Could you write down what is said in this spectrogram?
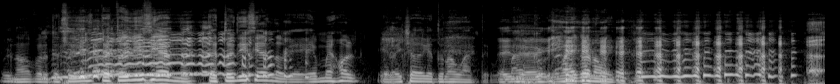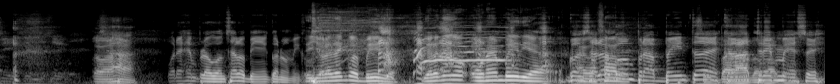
No, pero te estoy, te estoy diciendo, te estoy diciendo que es mejor el hecho de que tú lo aguantes. Es más, Exacto. es más económico. Ajá. Por ejemplo, Gonzalo es bien económico. Y yo le tengo envidia. Yo le tengo una envidia. a Gonzalo, Gonzalo. compra 20 Sí, de cada barato, 3 papi. meses.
